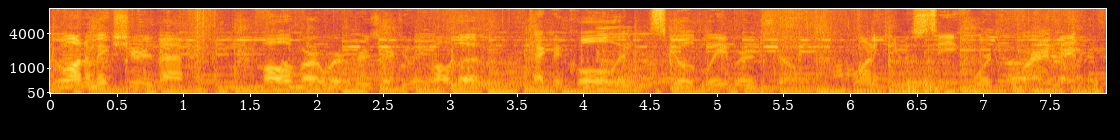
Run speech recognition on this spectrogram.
We want to make sure that all of our workers are doing all the technical and skilled labor, so we want to keep a safe work environment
